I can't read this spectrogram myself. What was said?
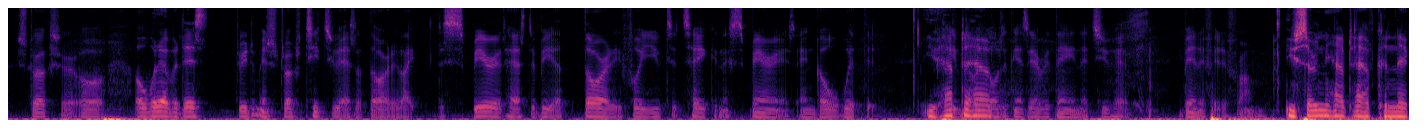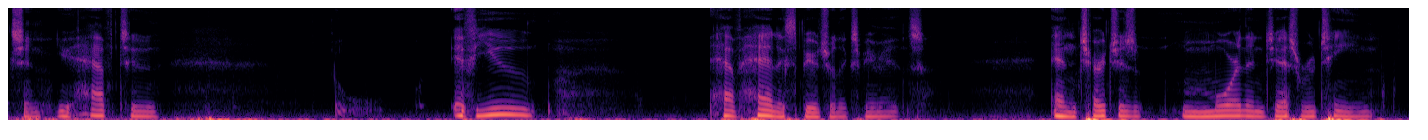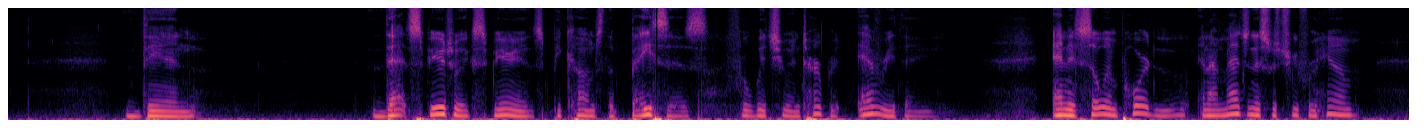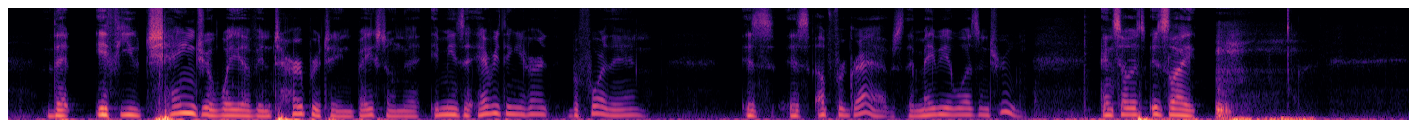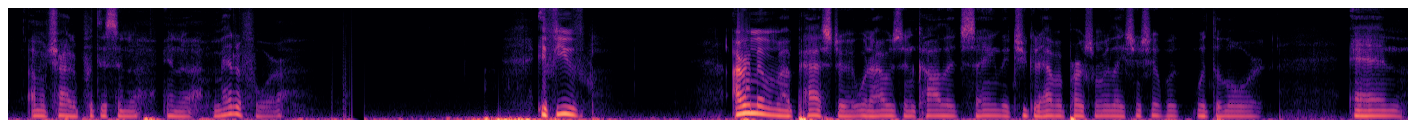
structure or or whatever this three dimensional structure teach you as authority. Like the spirit has to be authority for you to take an experience and go with it. You have to have it goes against everything that you have benefited from. You certainly have to have connection. You have to if you have had a spiritual experience and church is more than just routine, then that spiritual experience becomes the basis for which you interpret everything. And it's so important, and I imagine this was true for him, that if you change your way of interpreting based on that, it means that everything you heard before then is is up for grabs. That maybe it wasn't true. And so it's it's like I'm gonna try to put this in a in a metaphor if you've I remember my pastor when I was in college saying that you could have a personal relationship with, with the Lord. And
